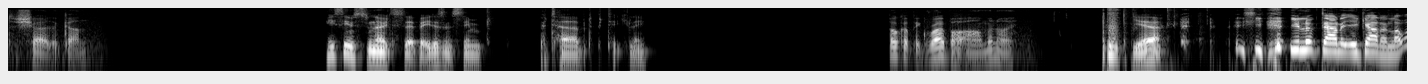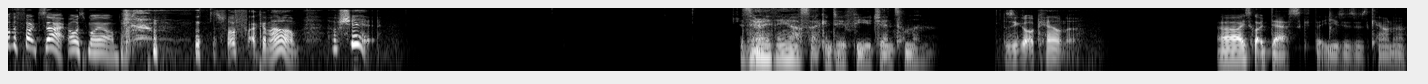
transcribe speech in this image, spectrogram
to show the gun. He seems to notice it, but he doesn't seem perturbed particularly. I've got a big robot arm, haven't I? Yeah. you look down at your gun and like, what the fuck's that? Oh, it's my arm. it's my fucking arm. Oh shit! Is there anything else I can do for you, gentlemen? Has he got a counter? Uh, he's got a desk that he uses as a counter.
